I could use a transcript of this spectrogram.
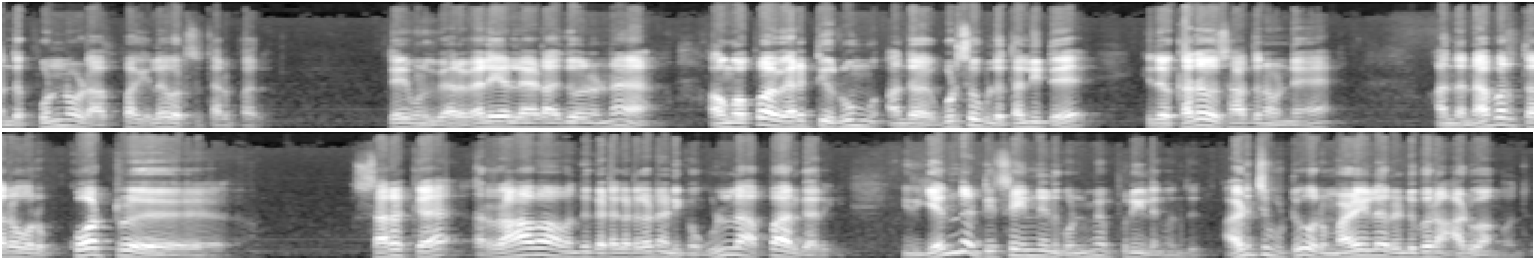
அந்த பொண்ணோட அப்பா இளவரசு தரப்பார் டேய் உனக்கு வேறு வேலையே இல்லைடா இது வேணும்னா அவங்க அப்பா விரட்டி ரூம் அந்த குடிசைக்குள்ளே தள்ளிட்டு இதை கதவை சாத்தினோடனே அந்த நபர் தர ஒரு கோட்ரு சரக்கை ராவா வந்து கட கட கட அடிக்கும் உள்ளே அப்பா இருக்கார். இது என்ன டிசைன்னு எனக்கு ஒன்றுமே புரியலைங்க வந்து. அடிச்சு விட்டு ஒரு மழையில் ரெண்டு பேரும் ஆடுவாங்க வந்து.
